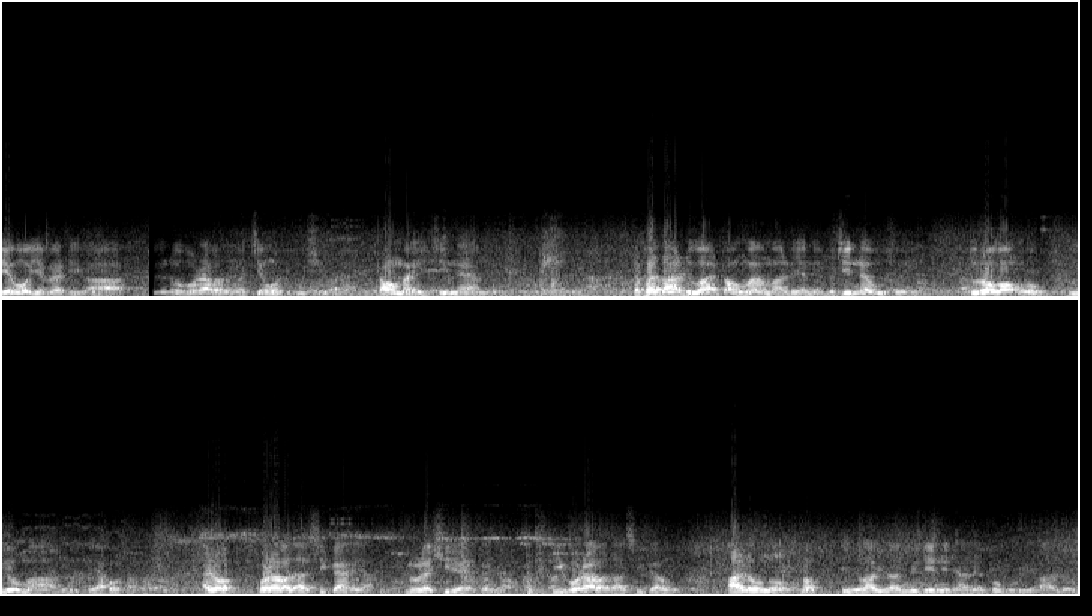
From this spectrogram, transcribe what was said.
ရဲဘော်ရဲဘက်တွေကဦးဇင်းတို့ဗုဒ္ဓဘာသာမှာကျင့်ဝတ်တစ်ခုရှိပါတယ်တောင်းပန်ရင်ရှင်းနေရမယ် တစ်ဖက်သားလူကတောင်းပန်မှလည်းနဲ့မကျင့်နိုင်ဘူးဆိုရင်သူတော်ကောင်းမဟုတ်ဘူးလူယုံမှာလို့ဘုရားဟောထားပါတယ်အဲ့တော့ဗုဒ္ဓဘာသာစီကံအရာဒီလိုလည်းရှိတဲ့အတွက်ကြောင့်ဒီဗုဒ္ဓဘာသာစီကံကိုအားလုံးတော့ဗောနော်ဒီမြန်မာပြည်မှာမြင့်တင်နေထိုင်တဲ့ပုဂ္ဂိုလ်တွေအားလုံး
